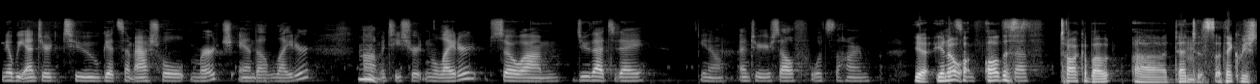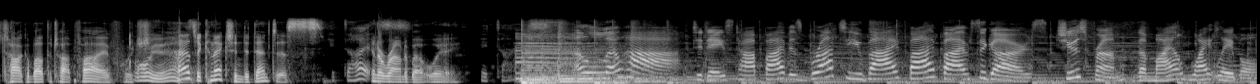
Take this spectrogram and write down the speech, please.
And you'll be entered to get some Ashhole merch and a lighter, um, a T-shirt and a lighter. So um, do that today. You know, enter yourself. What's the harm? Yeah, you know, all this stuff. talk about uh, dentists. I think we should talk about the top five, which Oh, yeah. has a connection to dentists It does in a roundabout way. It does. Aloha! Today's top five is brought to you by 55 Cigars. Choose from the mild white label,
